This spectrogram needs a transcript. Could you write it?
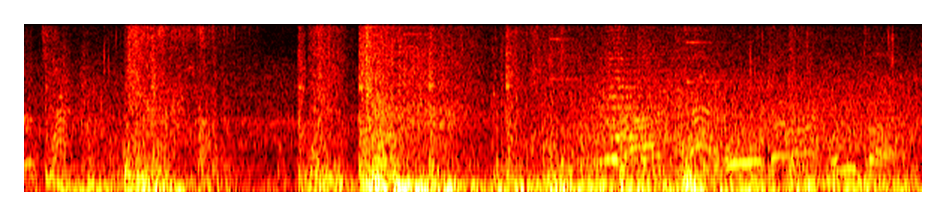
Under attack. Order confirmed.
